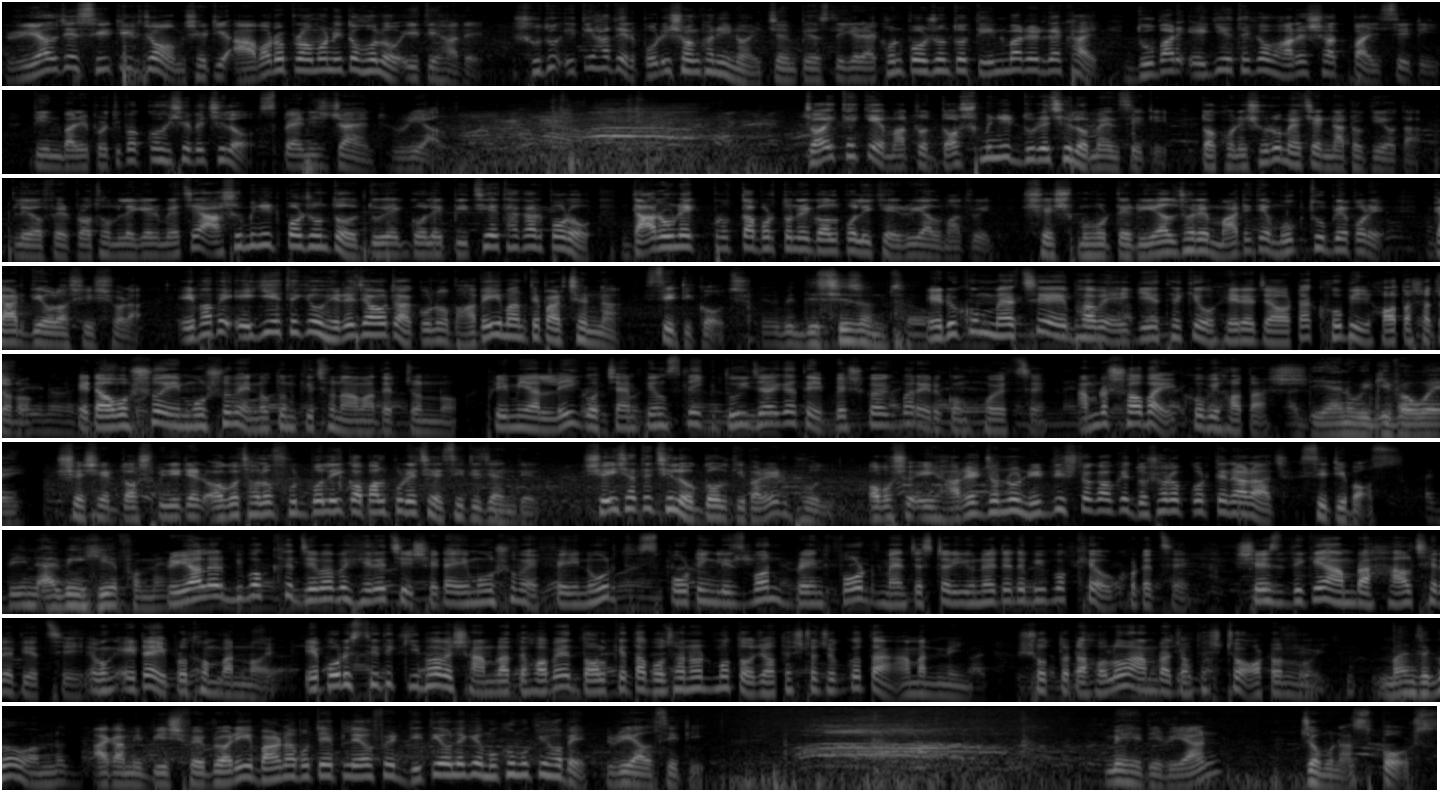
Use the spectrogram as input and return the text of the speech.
রিয়াল যে সিটির জম, সেটি আবারও প্রমাণিত হলো ইতিহাদে। শুধু ইতিহাদের পরিসংখ্যানই নয়, চ্যাম্পিয়ন্স লিগের এখন পর্যন্ত তিনবারের দেখায় দুবার এগিয়ে থেকেও হারের স্বাদ পায় সিটি। তিনবারই প্রতিপক্ষ হিসেবে ছিল স্প্যানিশ জায়ান্ট রিয়াল। জয় থেকে মাত্র দশ মিনিট দূরে ছিল ম্যান সিটি। তখনই শুরু ম্যাচের নাটকীয়তা। প্লে অফের প্রথম লেগের ম্যাচে আশি মিনিট পর্যন্ত দু এক গোলে পিছিয়ে থাকার পরও দারুণ এক প্রত্যাবর্তনের গল্প লিখে রিয়াল মাদ্রিদ। শেষ মুহূর্তে রিয়াল ঝরে মাটিতে মুখ থুবড়ে পড়ে গার্দিওলা শিষ্যরা। এভাবে এগিয়ে থেকেও হেরে যাওয়াটা কোনোভাবেই মানতে পারছেন না সিটি কোচ। এরকম ম্যাচে এভাবে এগিয়ে থেকেও হেরে যাওয়াটা খুবই হতাশাজনক। এটা অবশ্য এই মৌসুমে নতুন কিছু না আমাদের জন্য। প্রিমিয়ার লিগ ও চ্যাম্পিয়ন্স লিগ দুই জায়গাতে বেশ কয়েকবার এরকম হয়েছে। আমরা সবাই খুবই হতাশ। At the end, we give away. শেষের দশ মিনিটের অগোছালো ফুটবলেই কপাল পুড়েছে সিটিজেনদের। সেই সাথে ছিল গোলকিপারের ভুল। অবশ্য এই হারের জন্য নির্দিষ্ট কাউকে দোষারোপ করতে নারাজ সিটি বস. রিয়ালের বিপক্ষে যেভাবে হেরেছি সেটা এই মৌসুমে Feyenoord Sporting Lisbon Brentford Manchester ইউনাইটেডের বিপক্ষেও ঘটেছে। শেষ দিকে আমরা হাল ছেড়ে দিয়েছি এবং এটাই প্রথমবার নয়। এ পরিস্থিতি কীভাবে সামলাতে হবে দলকে তা বোঝানোর মতো যথেষ্ট যোগ্যতা আমার নেই। সত্যটা হলো আমরা যথেষ্ট অটল নই. আগামী বিশ ফেব্রুয়ারি বার্নাবোতে প্লে অফের দ্বিতীয় লেগে মুখোমুখি হবে Real City. Mehedi Riyan Jamuna sports.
